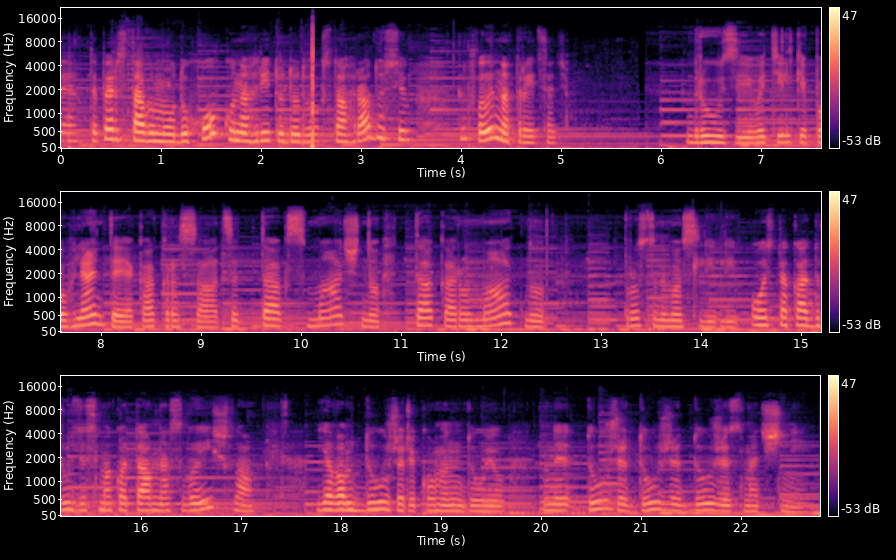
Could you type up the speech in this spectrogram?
Все. Тепер ставимо у духовку нагріту до 200 градусів ну, хвилин на 30. Друзі, ви тільки погляньте, яка краса. Це так смачно, так ароматно. Просто нема слів. Ось така, друзі, смакота в нас вийшла. Я вам дуже рекомендую. Вони дуже-дуже дуже смачні.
